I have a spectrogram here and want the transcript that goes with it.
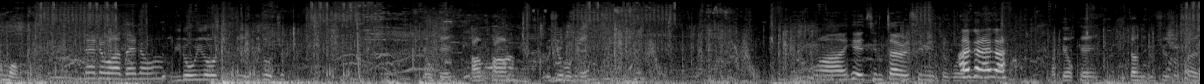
어머. 내려와 내려와 위도 위도 준비 위도 쭉. 오케이 오케이 다음 다음 루시오 볼게. 와얘 진짜 열심히 주고 아 그래 그래. 오케이 오케이 일단 루시오 속상에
